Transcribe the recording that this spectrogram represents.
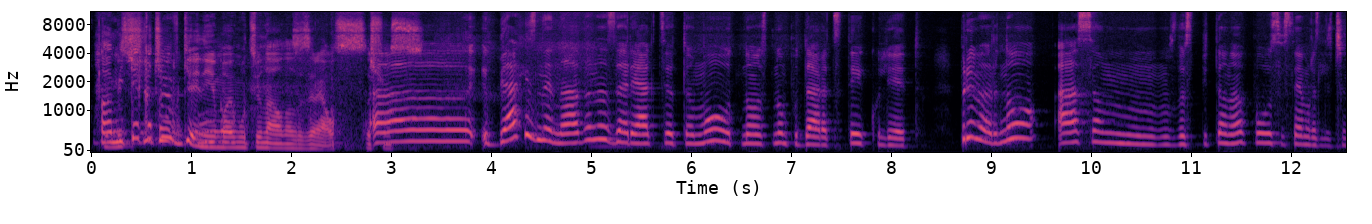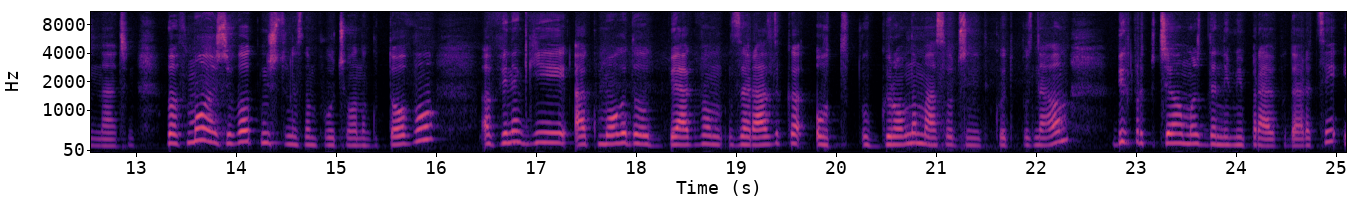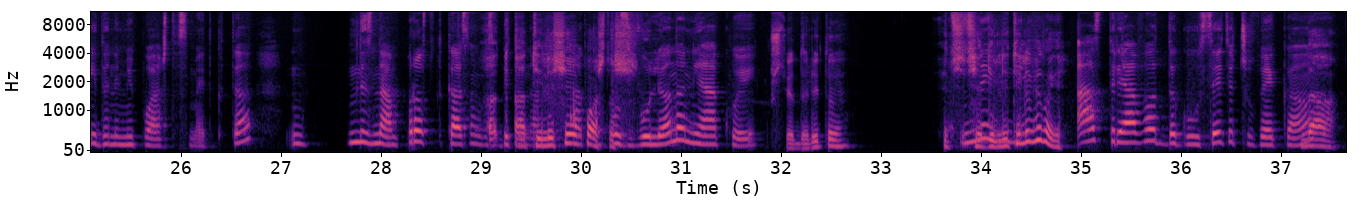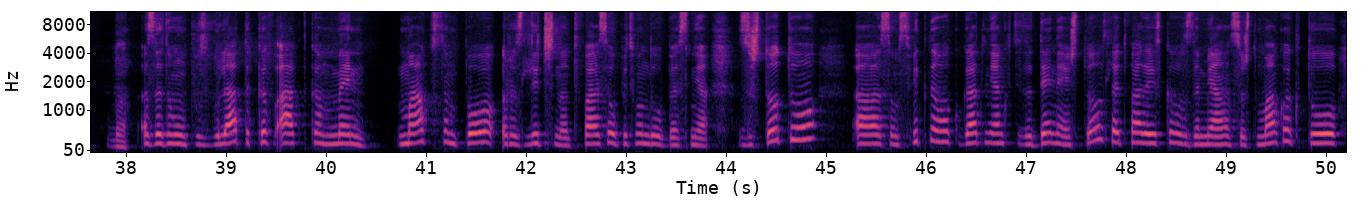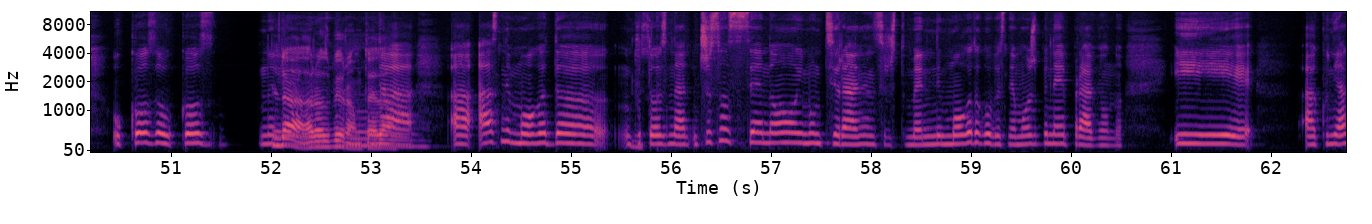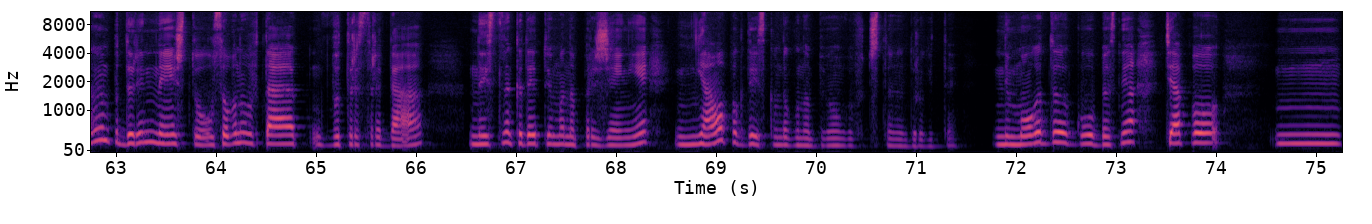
Ами Мислиш те като- че Евгений има емоционална зрялост. Всъщност. А, бях изненадана за реакцията му относно подаръците и колието. Примерно, аз съм възпитана по съвсем различен начин. В моя живот нищо не съм получила на готово. А винаги, ако мога да отбягвам, за разлика от огромна маса от жените, които познавам, бих предпочела мъж да не ми прави подаръци и да не ми плаща сметката. Не знам, просто така съм възпитана. ти ли ще я Ако плащаш? позволя на някой Ще я делите, бе? Е, че, че Не, делите не. ли винаги? аз трябва да го усетя човека, Да, да. за да му позволя такъв акт към мен. Малко съм по-различна. Това се опитвам да обясня. Защото а, съм свикнала, когато някой ти даде нещо, след това да иска в замяна също. Малко е като око за око. Нали? Да, разбирам те, да. да. А, аз не мога да по този начин. Чувствам се едно, имам тиранин срещу мен. Не мога да го обясня. Може би не е правилно. И ако някой ми подари нещо, особено в тая вътре среда, наистина където има напрежение, няма пък да искам да го набивам в очите на другите. Не мога да го обясня. Тя по... М-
